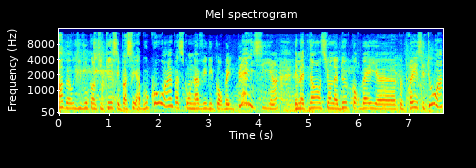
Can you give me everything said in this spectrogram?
Ah bah au niveau quantité, c'est passé à beaucoup, hein, parce qu'on avait des corbeilles pleines ici. Hein. Et maintenant, si on a deux corbeilles euh, à peu près, c'est tout. Hein.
